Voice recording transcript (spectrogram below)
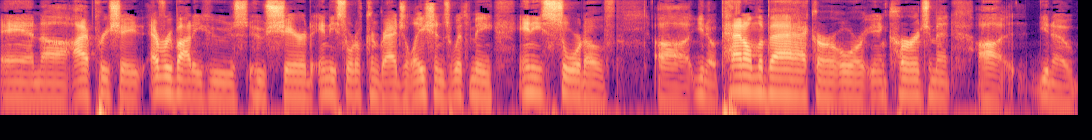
and uh, I appreciate everybody who's who's shared any sort of congratulations with me, any sort of uh, you know pat on the back or or encouragement. Uh, you know,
